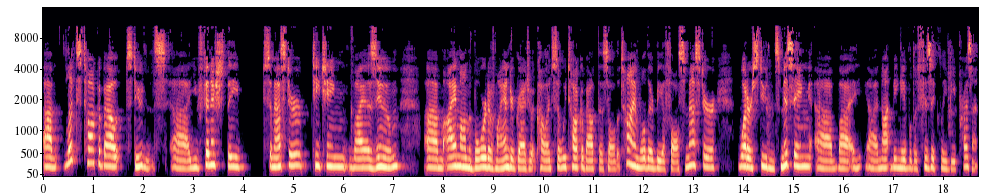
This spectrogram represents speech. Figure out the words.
Um, let's talk about students. Uh, you finished the semester teaching via Zoom. Um, I'm on the board of my undergraduate college, so we talk about this all the time. Will there be a fall semester? What are students missing uh, by uh, not being able to physically be present?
